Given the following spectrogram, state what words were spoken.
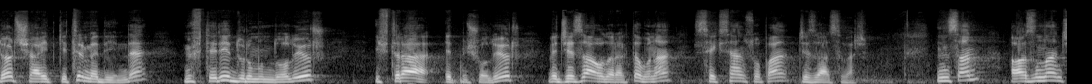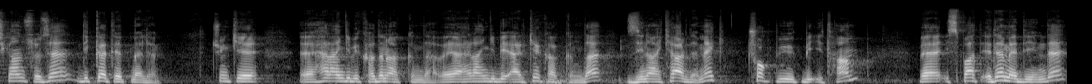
Dört şahit getirmediğinde müfteri durumunda oluyor, iftira etmiş oluyor ve ceza olarak da buna 80 sopa cezası var. İnsan ağzından çıkan söze dikkat etmeli. Çünkü e, herhangi bir kadın hakkında veya herhangi bir erkek hakkında zinakar demek çok büyük bir itham ve ispat edemediğinde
